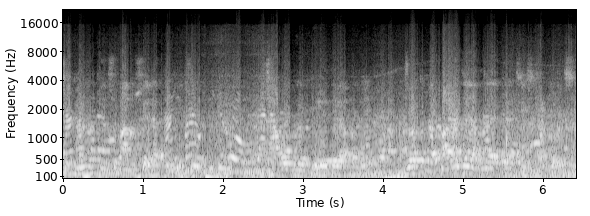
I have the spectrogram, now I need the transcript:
সেখানেও কিছু মানুষের হাতে কিছু সামগ্রী তুলে দেওয়া হবে। যতটা পারা যায় আমরা একটা চেষ্টা করছি।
